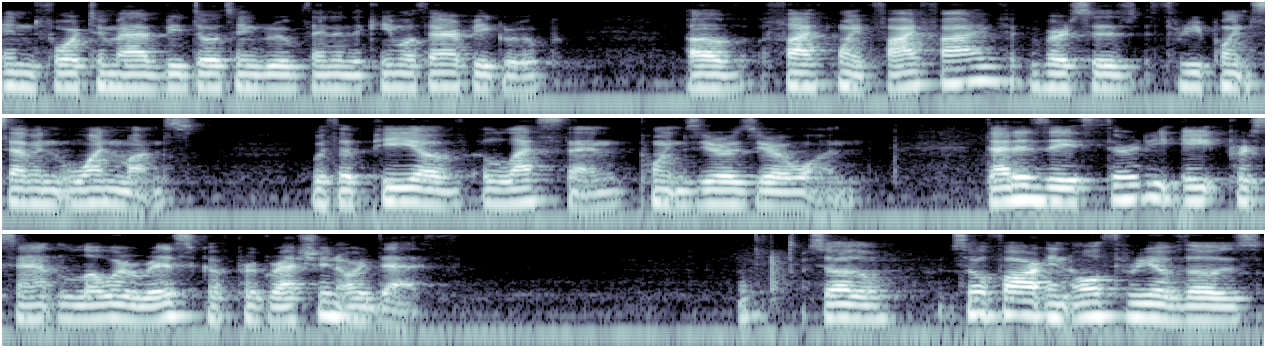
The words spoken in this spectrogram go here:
enfortumab vedotin group than in the chemotherapy group, of 5.55 versus 3.71 months, with a p of less than 0.001. That is a 38% lower risk of progression or death. So, so far in all three of those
